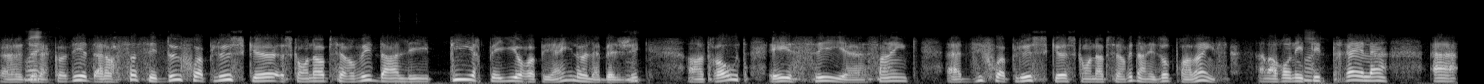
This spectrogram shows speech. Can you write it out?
de la COVID. Alors ça, c'est deux fois plus que ce qu'on a observé dans les pires pays européens, la Belgique, entre autres, et c'est cinq à dix fois plus que ce qu'on a observé dans les autres provinces. Alors, on était très lent à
